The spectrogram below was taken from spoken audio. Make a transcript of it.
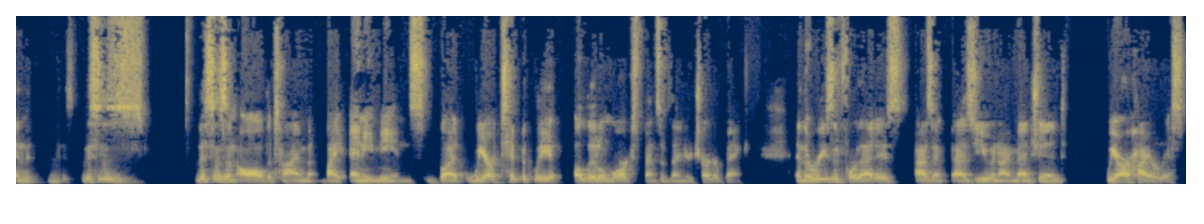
and this is this isn't all the time by any means, but we are typically a little more expensive than your charter bank. And the reason for that is, as as you and I mentioned, we are higher risk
